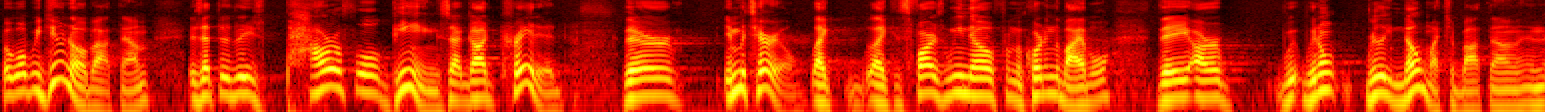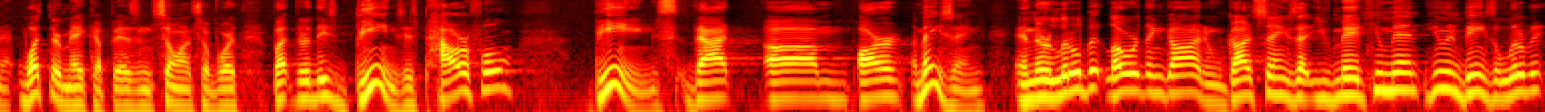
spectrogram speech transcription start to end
but what we do know about them is that they're these powerful beings that God created. They're immaterial. Like, like as far as we know from according to the Bible, they are we, we don't really know much about them and what their makeup is and so on and so forth, but they're these beings, these powerful beings that um, are amazing. And they're a little bit lower than God. And God's saying is that you've made human, human beings a little bit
